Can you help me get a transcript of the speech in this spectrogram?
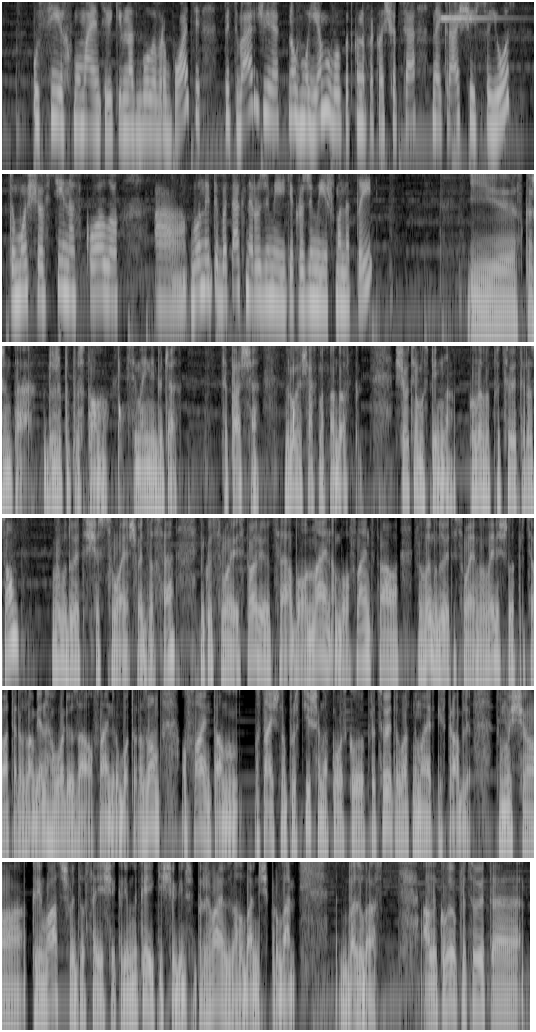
усіх моментів, які в нас були в роботі, підтверджує, ну в моєму випадку, наприклад, що це найкращий союз, тому що всі навколо а, вони тебе так не розуміють, як розумієш мене ти. І, скажімо так, дуже по-простому: сімейний бюджет. Це перше, друге шахматна дошка. Що в цьому спільно? Коли ви працюєте разом, ви будуєте щось своє, швидше за все, якусь свою історію, це або онлайн, або офлайн справа. Ви будуєте своє, ви вирішили працювати разом. Я не говорю за офлайн роботу разом. Офлайн там значно простіше на когось, коли ви працюєте, у вас немає таких траблів. Тому що, крім вас, швидше за все, є ще керівники, які ще більше переживають за глобальніші проблеми. Без образ. Але коли ви працюєте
